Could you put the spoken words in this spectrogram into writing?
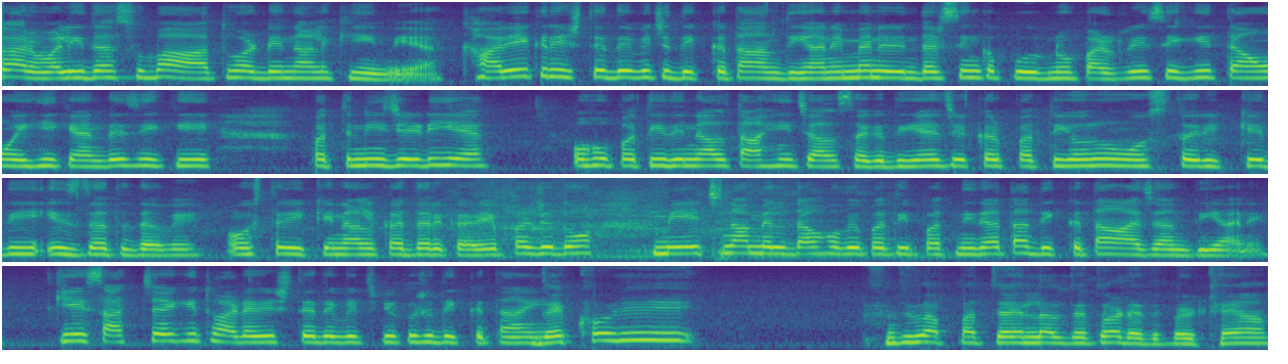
ਘਰਵਾਲੀ ਦਾ ਸੁਭਾਅ ਤੁਹਾਡੇ ਨਾਲ ਕਿਵੇਂ ਆ? ਹਰ ਇੱਕ ਰਿਸ਼ਤੇ ਦੇ ਵਿੱਚ ਦਿੱਕਤਾਂ ਆਉਂਦੀਆਂ ਨੇ। ਮੈਂ ਨਰਿੰਦਰ ਸਿੰਘ ਕਪੂਰ ਨੂੰ ਪੜ੍ਹ ਰਹੀ ਸੀਗੀ ਤਾਂ ਉਹ ਇਹੀ ਕਹਿੰਦੇ ਸੀ ਕਿ ਪਤਨੀ ਜਿਹੜੀ ਹੈ ਉਹ ਪਤੀ ਦੇ ਨਾਲ ਤਾਂ ਹੀ ਚੱਲ ਸਕਦੀ ਹੈ ਜੇਕਰ ਪਤੀ ਉਹਨੂੰ ਉਸ ਤਰੀਕੇ ਦੀ ਇੱਜ਼ਤ ਦੇਵੇ ਉਸ ਤਰੀਕੇ ਨਾਲ ਕਦਰ ਕਰੇ। ਪਰ ਜਦੋਂ ਮੇਚ ਨਾ ਮਿਲਦਾ ਹੋਵੇ ਪਤੀ ਪਤਨੀ ਦਾ ਤਾਂ ਦਿੱਕਤਾਂ ਆ ਜਾਂਦੀਆਂ ਨੇ। ਕੀ ਸੱਚ ਹੈ ਕਿ ਤੁਹਾਡੇ ਰਿਸ਼ਤੇ ਦੇ ਵਿੱਚ ਵੀ ਕੁਝ ਦਿੱਕਤਾਂ ਆਈਆਂ? ਦੇਖੋ ਜੀ ਜਦੋਂ ਆਪਾਂ ਚੈਨਲ ਤੇ ਤੁਹਾਡੇ ਤੇ ਬੈਠੇ ਆ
